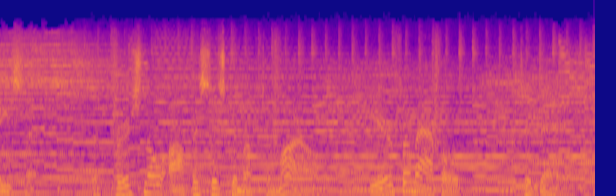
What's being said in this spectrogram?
Lisa, the personal office system of tomorrow, here from Apple today.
